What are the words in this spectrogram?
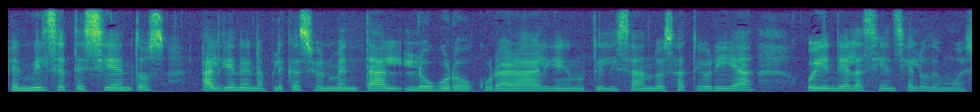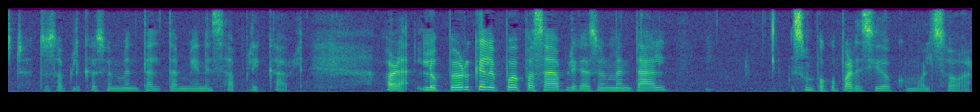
en 1700 alguien en aplicación mental logró curar a alguien utilizando esa teoría, hoy en día la ciencia lo demuestra. Entonces, aplicación mental también es aplicable. Ahora, lo peor que le puede pasar a aplicación mental es un poco parecido como el SOAR,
